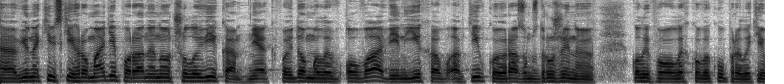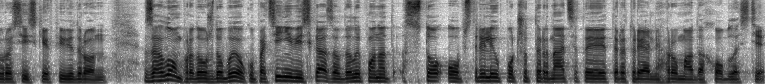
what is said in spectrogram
е, в юнаківській громаді поранено чоловіка. Як повідомили в ОВА, він їхав автівкою разом з дружиною, коли по легковику прилетів російський впівідрон. Загалом продовж доби окупаційні війська завдали понад 100 обстрілів по 14 територіальних громадах області.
